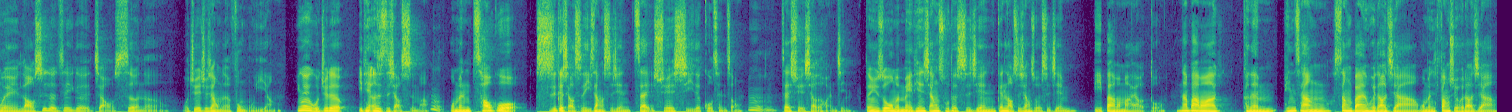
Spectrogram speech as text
为老师的这个角色呢，我觉得就像我们的父母一样，因为我觉得一天二十四小时嘛，嗯，我们超过。十个小时以上的时间在学习的过程中，嗯，在学校的环境，等于说我们每天相处的时间跟老师相处的时间比爸爸妈妈还要多。那爸爸妈妈可能平常上班回到家，我们放学回到家，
